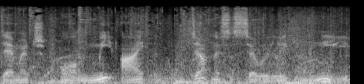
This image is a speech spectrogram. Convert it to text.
damage on me. I don't necessarily need.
